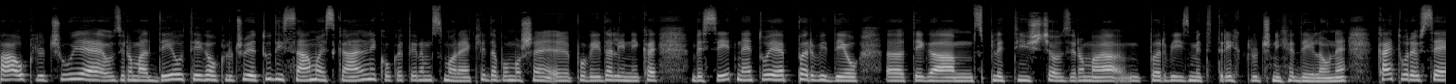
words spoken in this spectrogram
pa vključuje, oziroma del tega vključuje tudi samo iskalnik, o katerem smo rekli, da bomo še eh, povedali nekaj besed. Ne? To je prvi del tega spletišča, oziroma prvi izmed treh ključnih delov. Ne? Kaj torej vse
